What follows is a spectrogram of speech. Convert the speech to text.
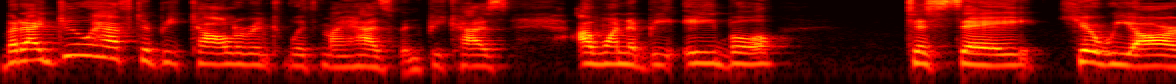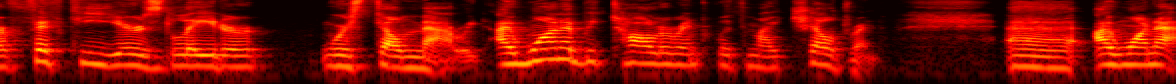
But I do have to be tolerant with my husband because I want to be able to say, here we are 50 years later, we're still married. I want to be tolerant with my children. Uh, I want to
